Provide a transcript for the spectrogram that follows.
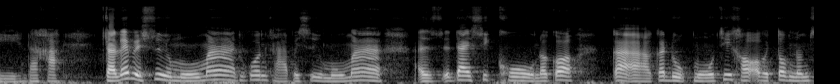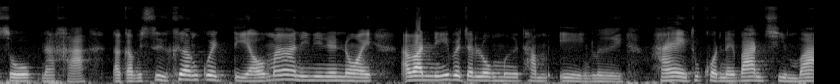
ดีนะคะก็ได้ไปซื้อหมูมาทุกคนค่ะไปซื้อหมูมาได้ซี่โครงแล้วก็ กะกระดูกหมูที่เขาเอาไปต้มน้ำซุปนะคะ แล้วก็ไปซื้อเครื่องก๋วยเตี๋ยวมานิดๆหน่อยๆวันนี้เบลจะลงมือทำเองเลย ให้ทุกคนในบ้านชิมว่า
